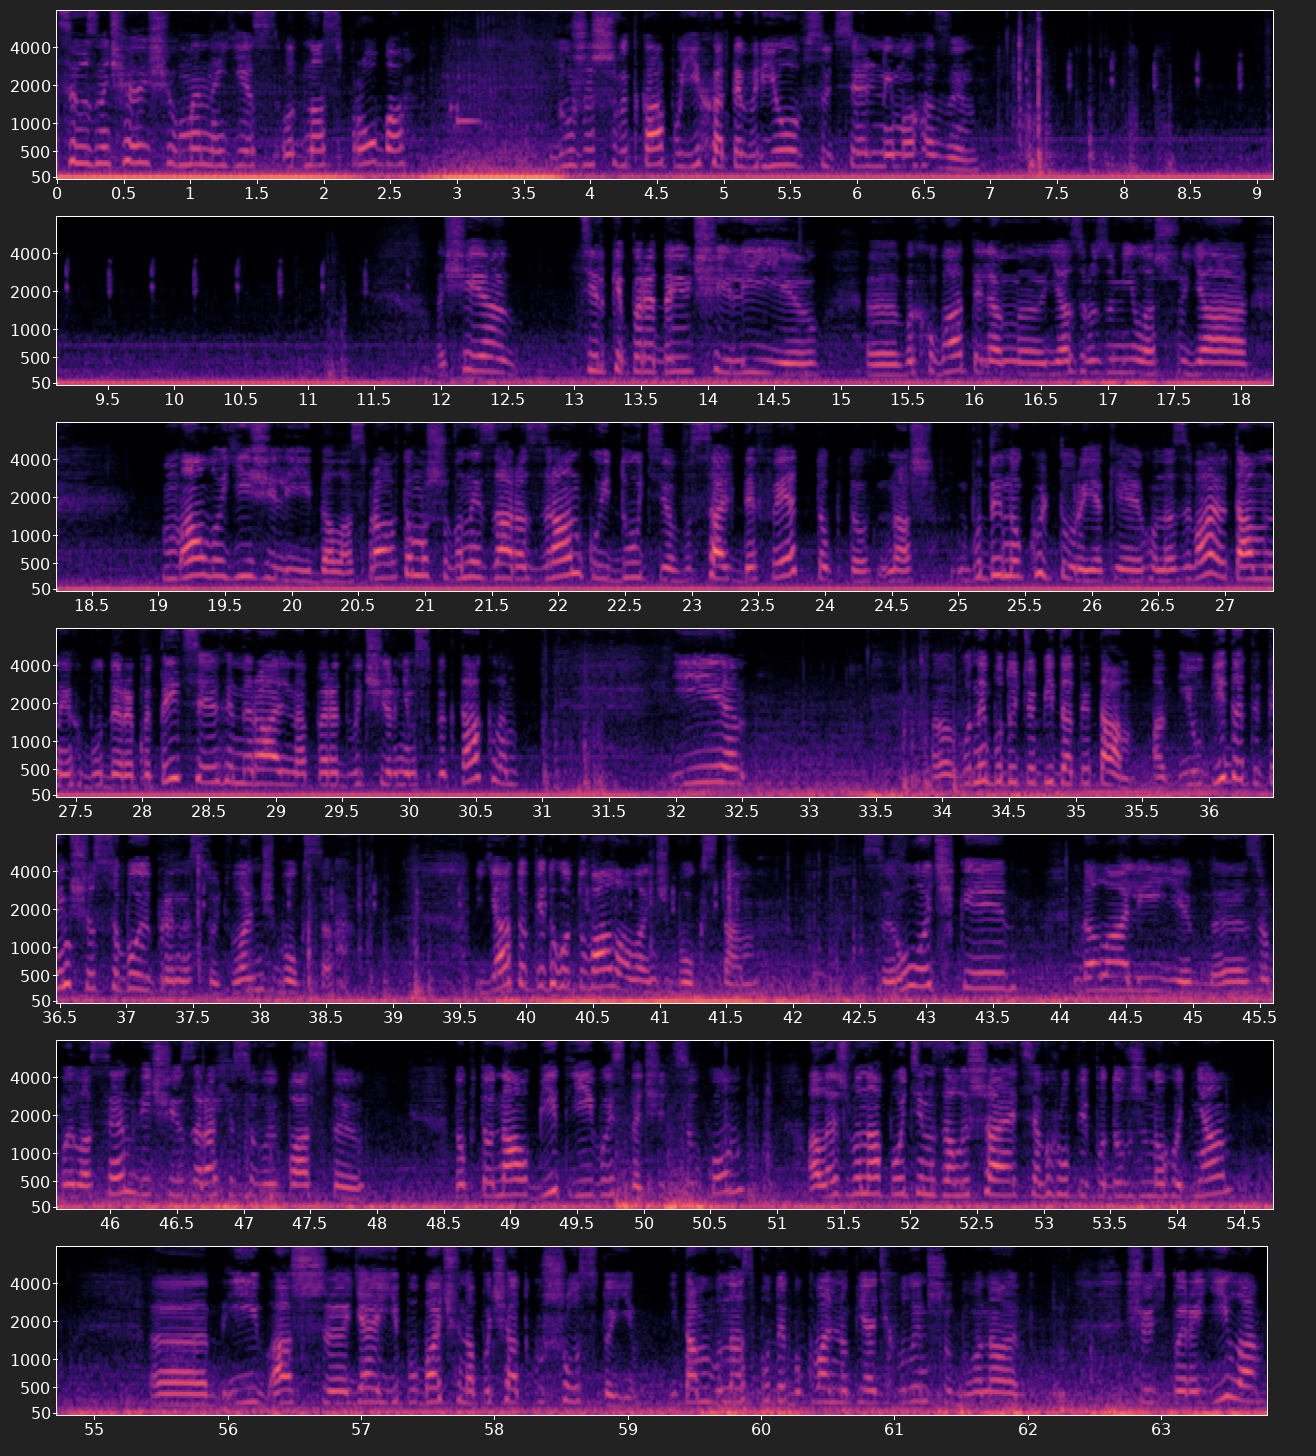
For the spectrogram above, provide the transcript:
Це означає, що в мене є одна спроба дуже швидка поїхати в Ріо в соціальний магазин. А ще тільки передаючи лії е, вихователям, е, я зрозуміла, що я мало їжі лії дала. Справа в тому, що вони зараз зранку йдуть в саль де фет, тобто наш будинок культури, як я його називаю. Там в них буде репетиція генеральна перед вечірнім спектаклем. І е, вони будуть обідати там, і обідати тим, що з собою принесуть в ланчбоксах. Я то підготувала ланчбокс там. Сирочки дала лії, е, зробила сендвічі з арахісовою пастою. Тобто на обід їй вистачить цілком, але ж вона потім залишається в групі подовженого дня. Е, і аж е, я її побачу на початку шостої. І там у нас буде буквально 5 хвилин, щоб вона щось переїла.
